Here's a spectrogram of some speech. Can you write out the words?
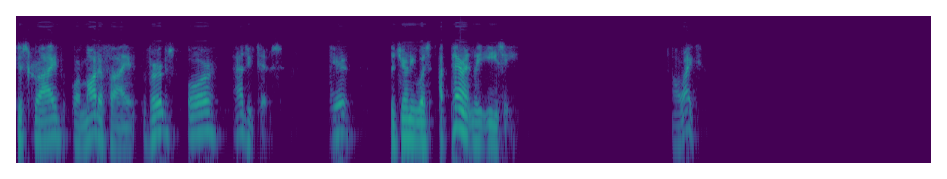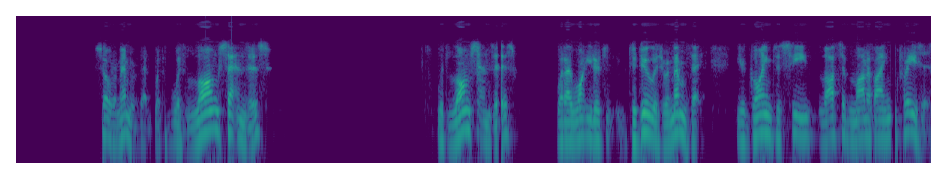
describe or modify verbs or adjectives. Here, the journey was apparently easy. All right. So remember that with, with long sentences, with long sentences, what I want you to, to do is remember that you're going to see lots of modifying phrases.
